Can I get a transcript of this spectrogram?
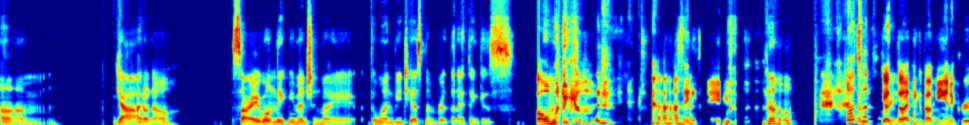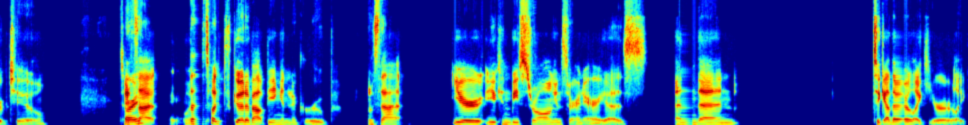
um yeah, I don't know. Sorry, it won't make me mention my the one BTS member that I think is Oh my God. Say his name. No, Well, that's I'm what's good though, I think about being in a group too. It's Sorry. that that's what's good about being in a group is that you're you can be strong in certain areas and then together like you're like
